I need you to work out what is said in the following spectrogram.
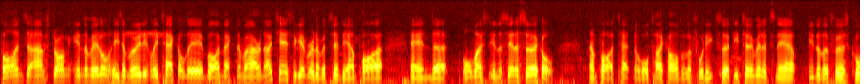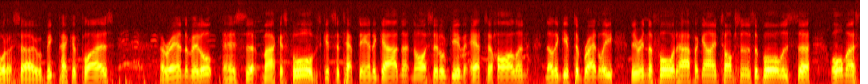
Finds Armstrong in the middle. He's immediately tackled there by McNamara. No chance to get rid of it, said the umpire. And uh, almost in the centre circle. Umpire Tatnall will take hold of the footy. 32 minutes now into the first quarter. So a big pack of players around the middle as uh, Marcus Forbes gets the tap down to Gardner. Nice little give out to Highland. Another give to Bradley. They're in the forward half again. Thomson as the ball is uh, almost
